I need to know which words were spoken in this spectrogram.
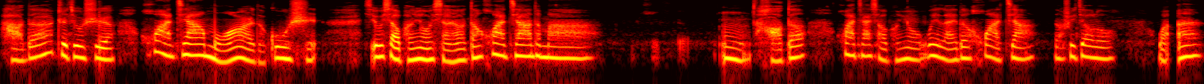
好的，这就是画家摩尔的故事。有小朋友想要当画家的吗？嗯，好的，画家小朋友，未来的画家要睡觉喽，晚安。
